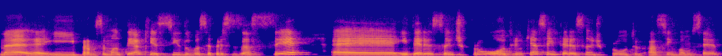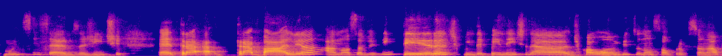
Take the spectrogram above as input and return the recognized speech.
né? É, e para você manter aquecido, você precisa ser é, interessante para o outro. E o que é ser interessante para o outro? Assim, vamos ser muito sinceros, a gente é, tra trabalha a nossa vida inteira, tipo, independente da, de qual âmbito, não só o profissional,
